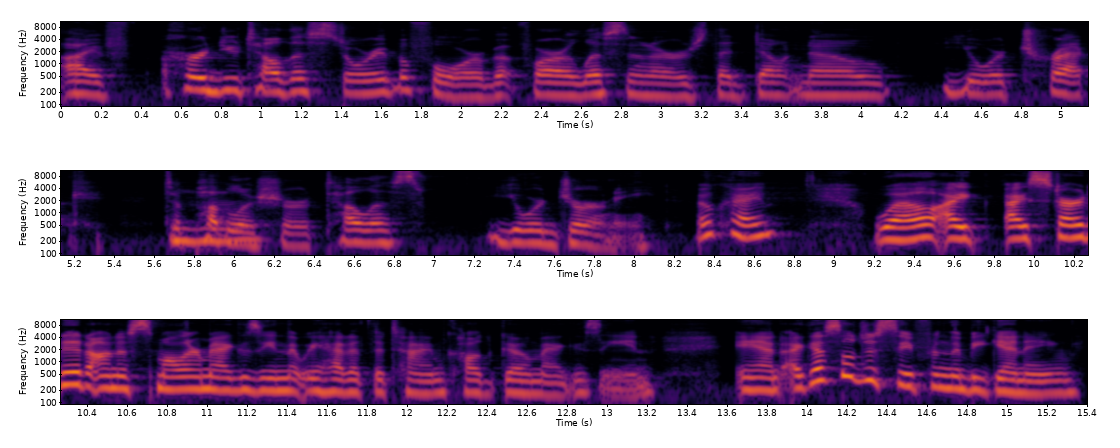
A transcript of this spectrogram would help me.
I've heard you tell this story before, but for our listeners that don't know your trek to mm-hmm. publisher, tell us your journey? Okay. Well, I, I started on a smaller magazine that we had at the time called Go Magazine. And I guess I'll just say from the beginning,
